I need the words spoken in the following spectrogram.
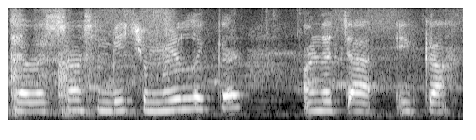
Dat was soms een beetje moeilijker, omdat ik. eh,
